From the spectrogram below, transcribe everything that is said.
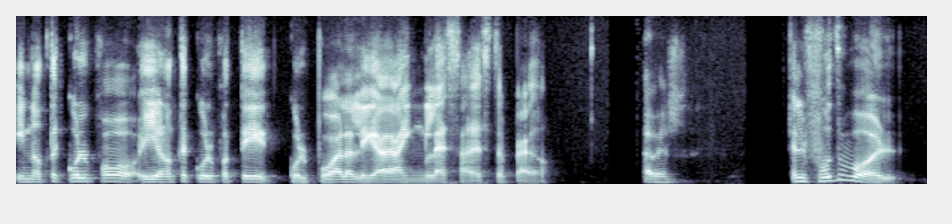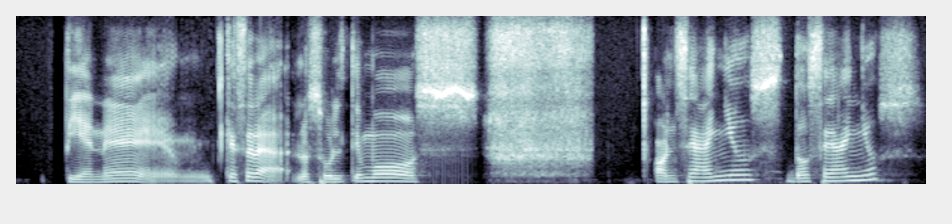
Y no te culpo, y yo no te culpo a ti, culpo a la liga inglesa de este pedo. A ver. El fútbol tiene, ¿qué será? Los últimos 11 años, 12 años,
